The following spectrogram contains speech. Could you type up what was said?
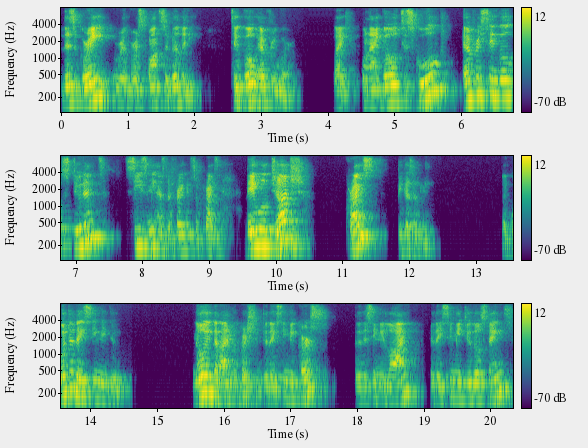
This great re- responsibility to go everywhere. Like, when I go to school, every single student sees me as the fragrance of Christ. They will judge Christ because of me. Like, what do they see me do? Knowing that I'm a Christian, do they see me curse? Do they see me lie? Do they see me do those things?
